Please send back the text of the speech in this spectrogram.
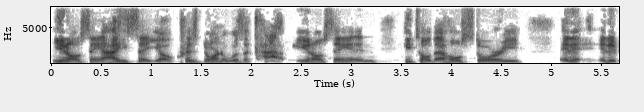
you know what i'm saying how he said yo chris dorner was a cop you know what i'm saying and he told that whole story and it, it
